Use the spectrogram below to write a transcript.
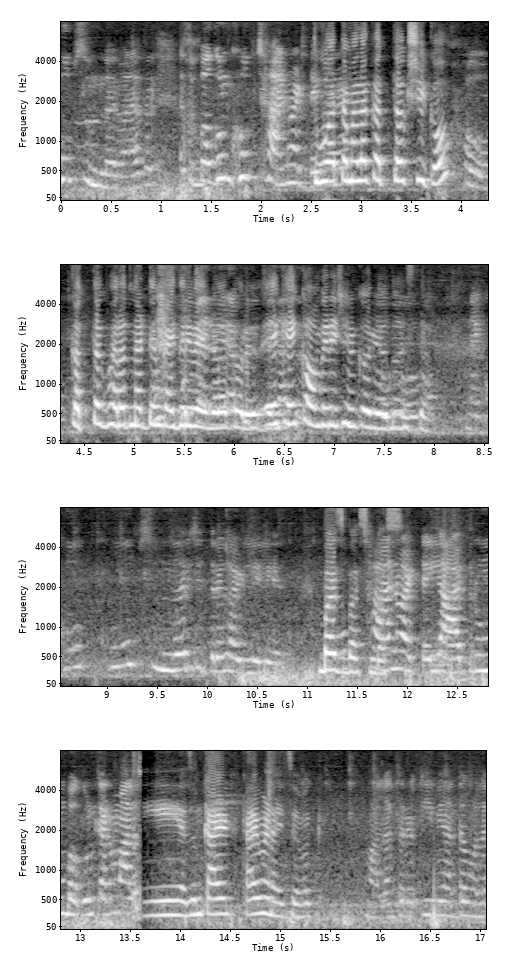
खूप सुंदर मला तर असं बघून खूप छान वाटतं तू आता मला कथ्थक शिकव. हो. कथ्थक भरतनाट्यम काहीतरी वेगळं करूया. एक एक कॉम्बिनेशन करूयात मस्त. नाही खूप खूप सुंदर चित्र काढलेली आहेत. बस बस छान बस. वाटतं ही आर्ट रूम बघून कारण मला आणि अजून काय काय म्हणायचं बघ? मला तर हिने आता मला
